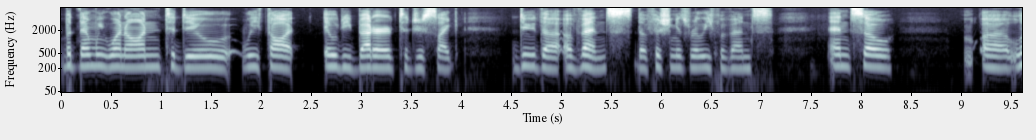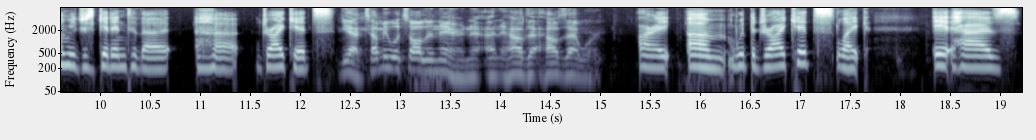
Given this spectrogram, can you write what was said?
but then we went on to do we thought it would be better to just like do the events, the fishing is relief events. And so uh, let me just get into the uh, dry kits. Yeah, tell me what's all in there and, and how that how's that work. All right. Um, with the dry kits, like it has,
